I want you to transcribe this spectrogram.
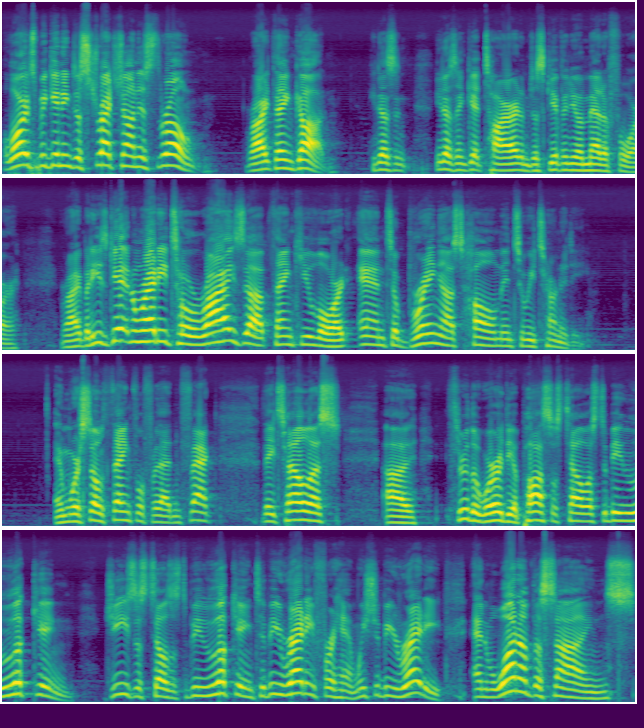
the Lord's beginning to stretch on his throne, right? Thank God. He doesn't, he doesn't get tired. I'm just giving you a metaphor, right? But he's getting ready to rise up, thank you, Lord, and to bring us home into eternity. And we're so thankful for that. In fact, they tell us uh, through the word, the apostles tell us to be looking. Jesus tells us to be looking, to be ready for him. We should be ready. And one of the signs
